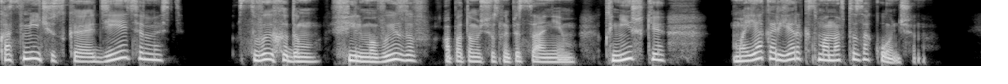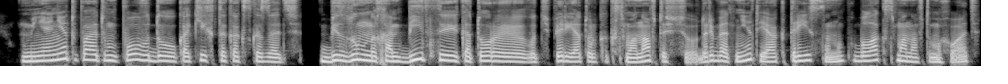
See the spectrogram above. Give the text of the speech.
космическая деятельность с выходом фильма «Вызов», а потом еще с написанием книжки, моя карьера космонавта закончена. У меня нету по этому поводу каких-то, как сказать, безумных амбиций, которые вот теперь я только космонавт и все. Да, ребят, нет, я актриса, ну, была космонавтом и хватит.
